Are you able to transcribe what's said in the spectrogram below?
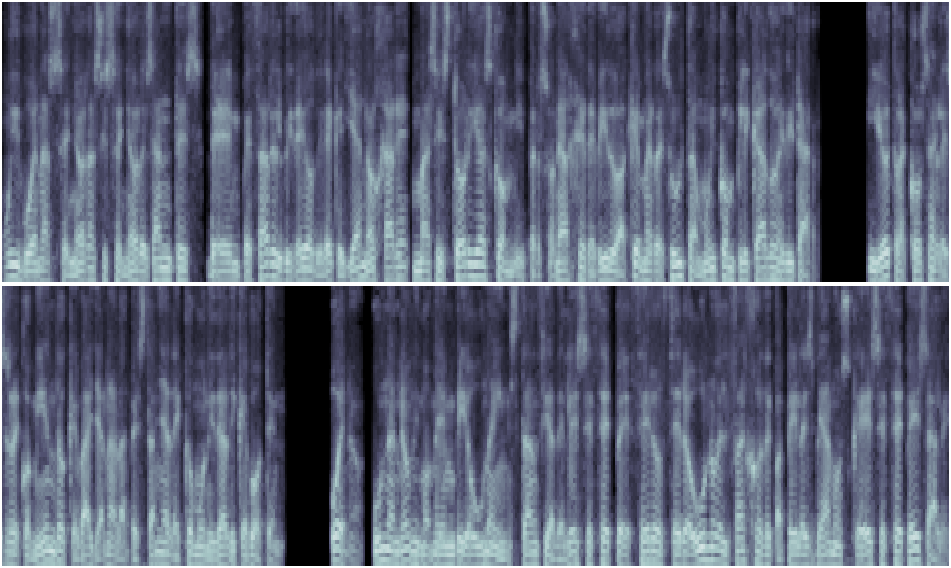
Muy buenas señoras y señores antes de empezar el video diré que ya no haré más historias con mi personaje debido a que me resulta muy complicado editar. Y otra cosa les recomiendo que vayan a la pestaña de comunidad y que voten. Bueno, un anónimo me envió una instancia del SCP-001 el fajo de papeles veamos que SCP sale.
